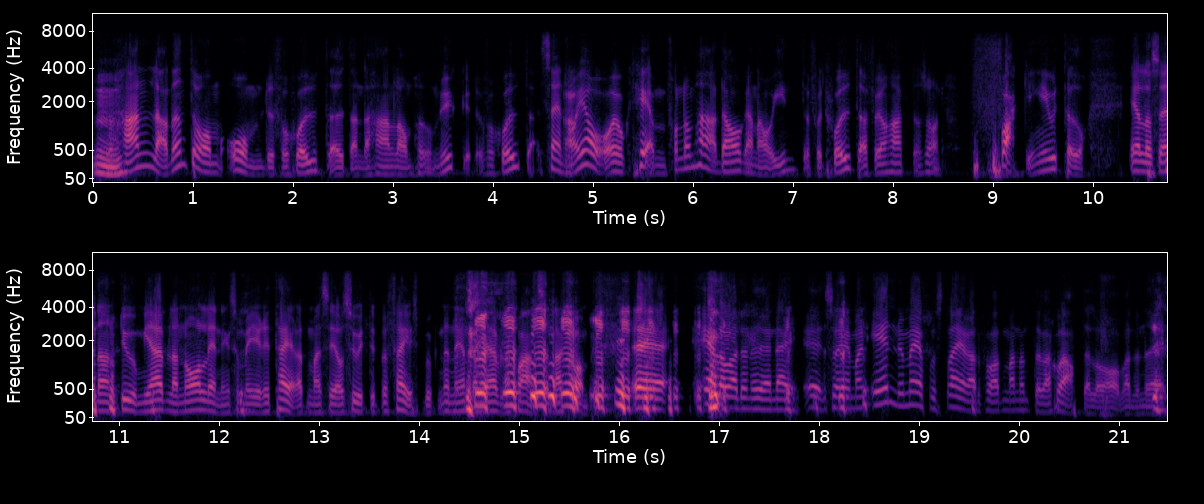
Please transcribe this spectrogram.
Då Mm. handlar det inte om om du får skjuta utan det handlar om hur mycket du får skjuta. Sen har jag åkt hem från de här dagarna och inte fått skjuta för jag har haft en sån fucking otur. Eller så är det en dum jävla norrlänning som är irriterad så jag har suttit på Facebook den enda jävla chansen där kom. Eh, eller vad det nu är. Eh, så är man ännu mer frustrerad för att man inte var skärpt eller vad det nu är.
